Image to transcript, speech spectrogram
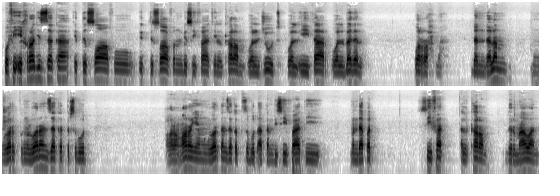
Wa fi ikhraj az-zakah ittisafu ittisafun bi sifatil karam wal jud wal ithar wal badal wal rahmah. Dan dalam mengeluarkan pengeluaran zakat tersebut orang-orang yang mengeluarkan zakat tersebut akan disifati mendapat sifat al-karam dermawan.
